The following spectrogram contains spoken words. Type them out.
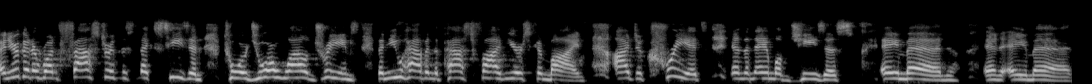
And you're going to run faster in this next season towards your wild dreams than you have in the past five years combined. I decree it in the name of Jesus. Amen and amen.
